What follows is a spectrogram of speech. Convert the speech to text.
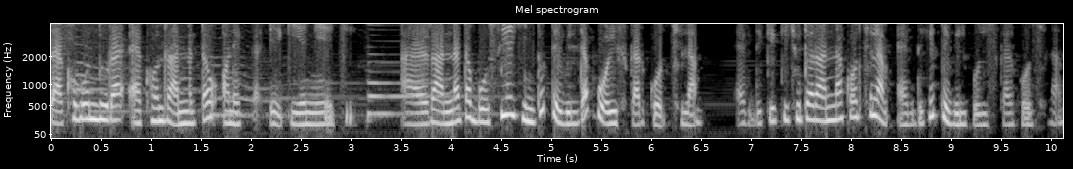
দেখো বন্ধুরা, এখন রান্নাটাও অনেকটা এগিয়ে নিয়েছি। আর রান্নাটা বসিয়ে কিন্তু টেবিলটা পরিষ্কার করছিলাম। একদিকে কিছুটা রান্না করছিলাম, একদিকে টেবিল পরিষ্কার করছিলাম।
